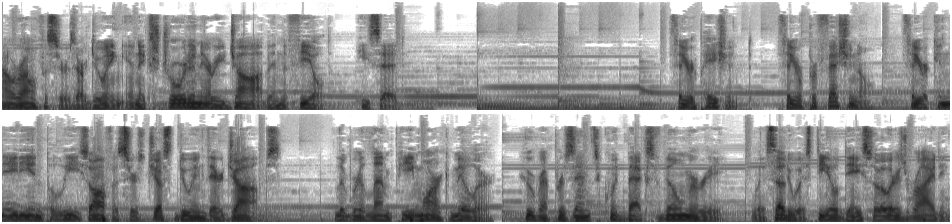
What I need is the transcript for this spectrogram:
Our officers are doing an extraordinary job in the field, he said. They are patient, they are professional, they are Canadian police officers just doing their jobs. Liberal MP Mark Miller, who represents Quebec's Ville-Marie, Le Sud-Ouest des Soeurs riding,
